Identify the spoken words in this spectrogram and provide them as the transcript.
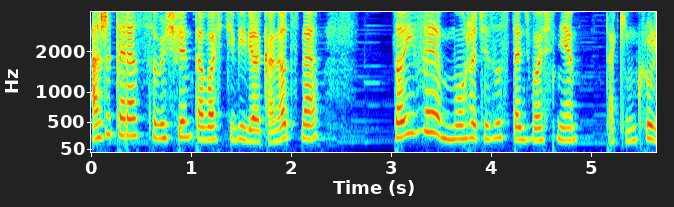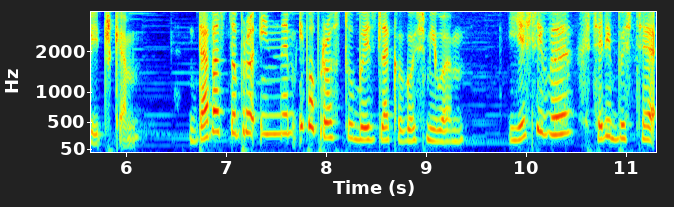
A że teraz są święta właściwie wielkanocne, to i wy możecie zostać właśnie takim króliczkiem. Dawać dobro innym i po prostu być dla kogoś miłym. Jeśli wy chcielibyście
